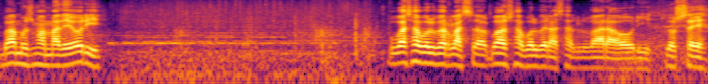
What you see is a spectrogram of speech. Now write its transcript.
Vamos, mamá de Ori. Vas a, vas a volver a salvar a Ori, lo sé.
